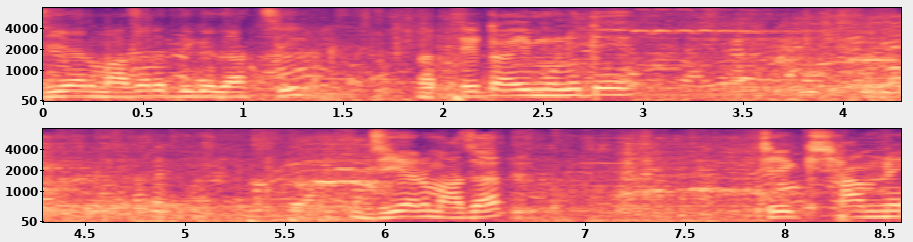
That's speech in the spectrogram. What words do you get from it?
জিয়ার মাজারের দিকে যাচ্ছি। এটাই মূলত জিয়ার মাজার। ঠিক সামনে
